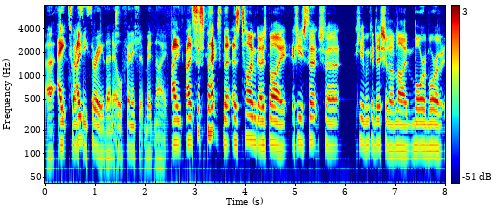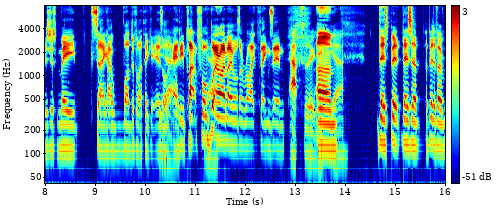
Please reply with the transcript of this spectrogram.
uh, 8:23 then it'll finish at midnight. I, I suspect that as time goes by, if you search for human condition online, more and more of it is just me saying how wonderful I think it is on any platform Yeah. where I'm able to write things in. Absolutely. Um, yeah. There's bit there's a, a bit of a,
